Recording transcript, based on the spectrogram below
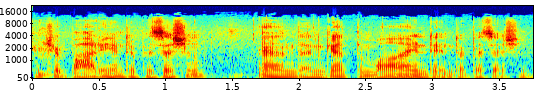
Get your body into position, and then get the mind into position.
